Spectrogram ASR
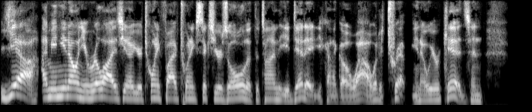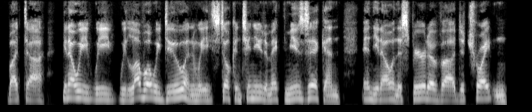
Yeah. I mean, you know, and you realize, you know, you're 25, 26 years old at the time that you did it. You kind of go, wow, what a trip. You know, we were kids. And, but, uh, you know, we, we, we love what we do and we still continue to make the music and, and, you know, in the spirit of, uh, Detroit and,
